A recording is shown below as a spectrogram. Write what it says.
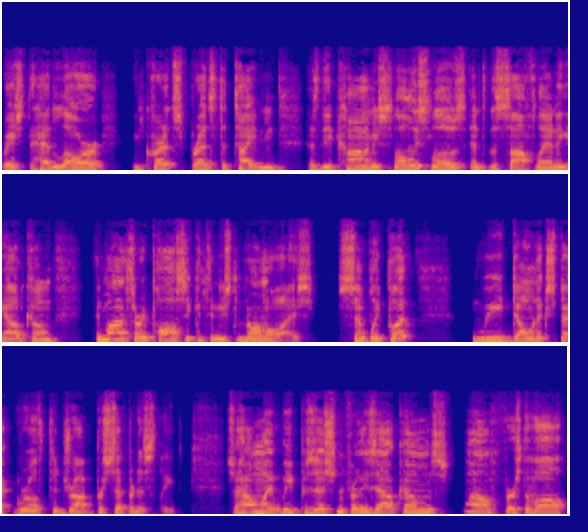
rates to head lower, and credit spreads to tighten as the economy slowly slows into the soft landing outcome and monetary policy continues to normalize. Simply put, we don't expect growth to drop precipitously. So, how might we position for these outcomes? Well, first of all,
